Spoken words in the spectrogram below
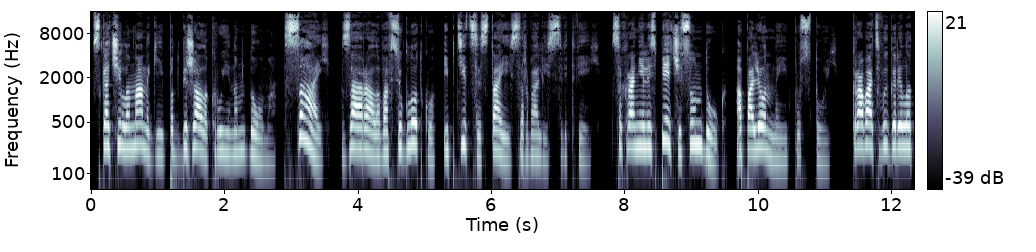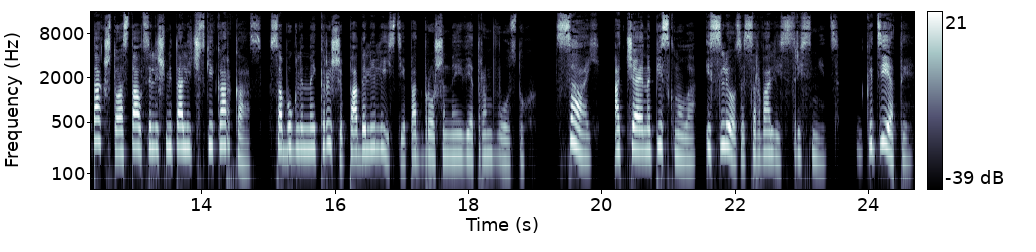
Скочила на ноги и подбежала к руинам дома. «Сай!» — заорала во всю глотку, и птицы стаей сорвались с ветвей. Сохранились печь и сундук, опаленный и пустой. Кровать выгорела так, что остался лишь металлический каркас. С обугленной крыши падали листья, подброшенные ветром в воздух. «Сай!» — отчаянно пискнула, и слезы сорвались с ресниц. «Где ты?»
